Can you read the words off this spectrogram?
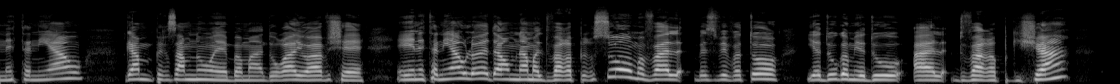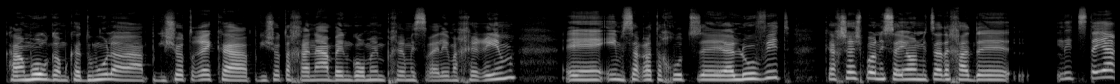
נתניהו. גם פרסמנו במהדורה, יואב, שנתניהו לא ידע אמנם על דבר הפרסום, אבל בסביבתו ידעו גם ידעו על דבר הפגישה. כאמור, גם קדמו לפגישות רקע, פגישות הכנה בין גורמים בכירים ישראלים אחרים, uh, עם שרת החוץ uh, הלובית, כך שיש פה ניסיון מצד אחד uh, להצטייר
